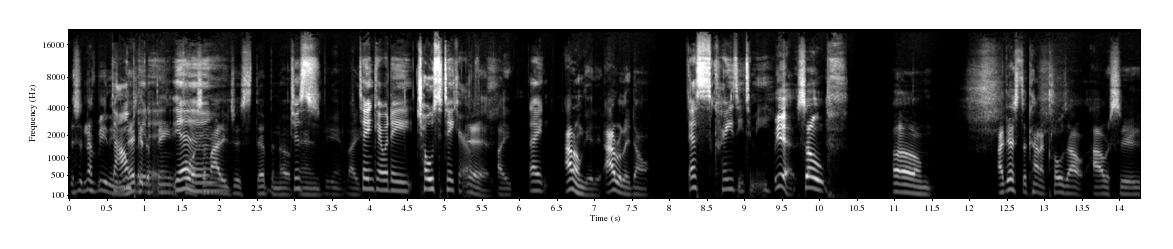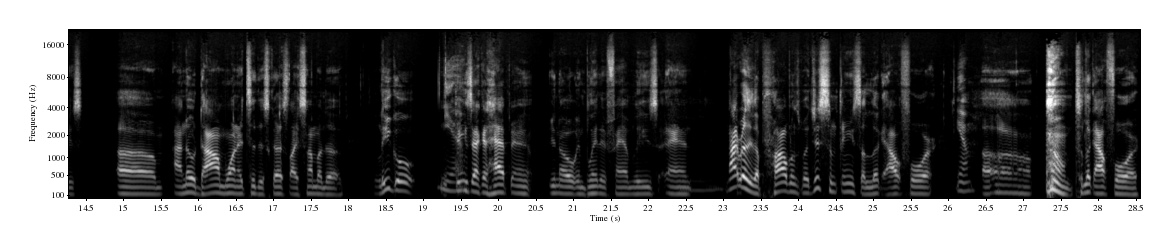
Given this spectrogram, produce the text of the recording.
This should never be Downplay negative thing Yeah. for somebody just stepping up Just and being like, Taking care of what they chose to take care of. yeah, like Like I don't get it. I really don't. that's crazy to me. But yeah, so um I guess to kind of close out our series, um, I know Dom wanted to discuss like some of the legal Yeah. things that can happen, you know, in blended families and Mm, not really the problems, but just some things to look out for, yeah. uh, to look out for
